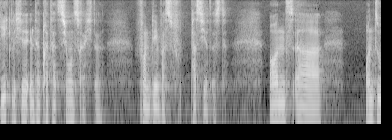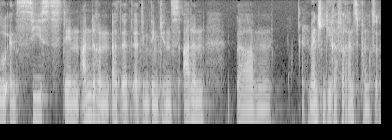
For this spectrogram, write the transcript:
jegliche Interpretationsrechte von dem, was passiert ist. Und äh, und du entziehst den anderen, äh, äh, dem, dem Kind allen ähm, Menschen die Referenzpunkte,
